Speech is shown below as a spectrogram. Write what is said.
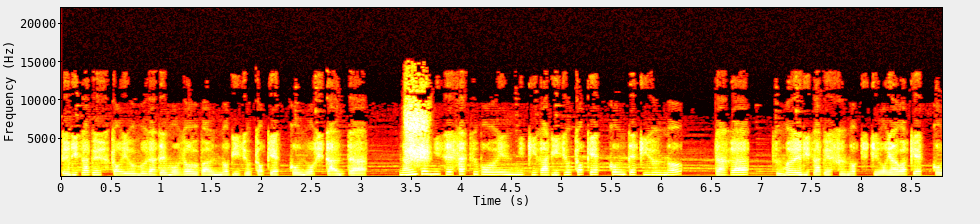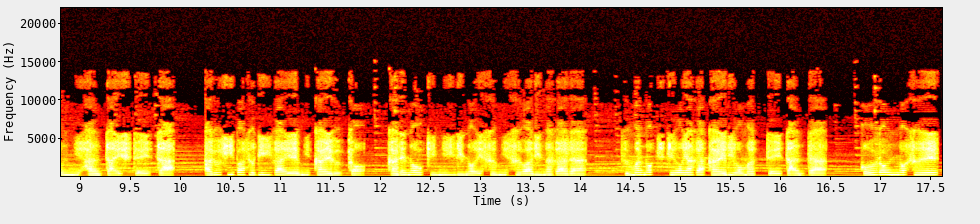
エリザベスという村でも評判の美女と結婚をしたんだ。なんで偽札防衛日記が美女と結婚できるの？だが、妻エリザベスの父親は結婚に反対していた。ある日バズビーが家に帰ると、彼のお気に入りの椅子に座りながら、妻の父親が帰りを待っていたんだ。口論の末、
